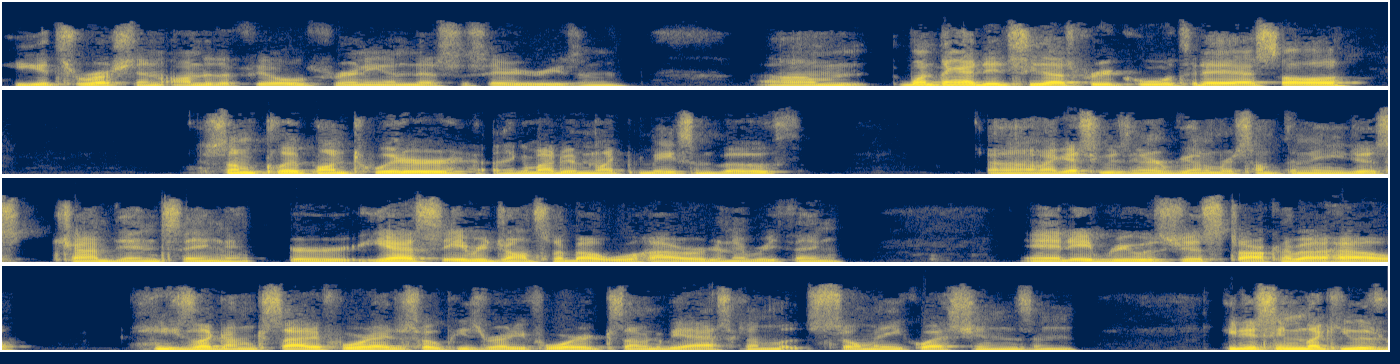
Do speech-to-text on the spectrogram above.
he gets rushed in onto the field for any unnecessary reason. Um, one thing I did see that's pretty cool today. I saw some clip on Twitter. I think it might have been like Mason Voth. Um, I guess he was interviewing him or something, and he just chimed in saying, or he asked Avery Johnson about Will Howard and everything. And Avery was just talking about how he's like, I'm excited for it. I just hope he's ready for it because I'm going to be asking him so many questions. And he just seemed like he was,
